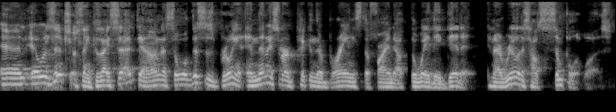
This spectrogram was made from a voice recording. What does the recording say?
And it was interesting because I sat down and I said, well, this is brilliant. And then I started picking their brains to find out the way they did it. And I realized how simple it was.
